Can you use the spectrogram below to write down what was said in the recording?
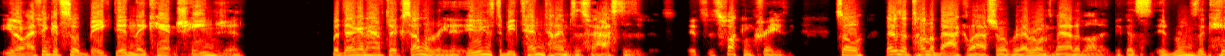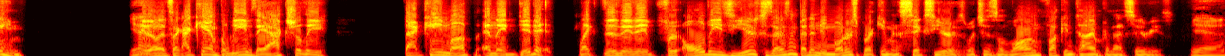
you know, I think it's so baked in they can't change it, but they're going to have to accelerate it. It needs to be 10 times as fast as it is. It's, it's fucking crazy. So there's a ton of backlash over it. Everyone's mad about it because it ruins the game. Yeah. You know, it's like I can't believe they actually that came up and they did it. Like they, they, they for all these years because there hasn't been a new motorsport game in six years, which is a long fucking time for that series. Yeah.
